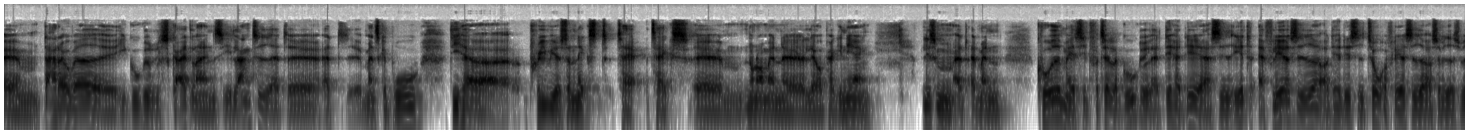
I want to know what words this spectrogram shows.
Øhm, der har der jo været øh, i Googles guidelines i lang tid, at, øh, at øh, man skal bruge de her previous og next tags, øh, når man øh, laver paginering. Ligesom at, at man kodemæssigt fortæller Google, at det her det er side 1 af flere sider, og det her det er side 2 af flere sider osv. osv.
